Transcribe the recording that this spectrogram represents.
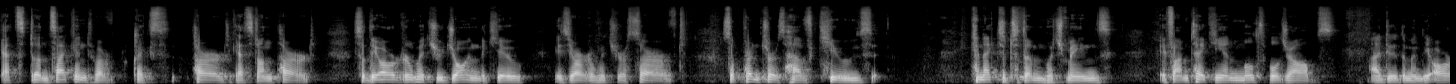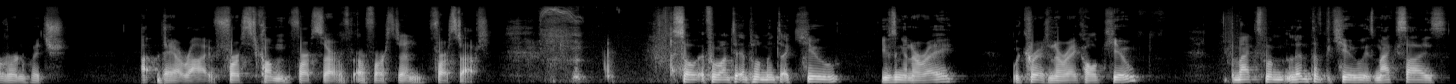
gets done second. Whoever clicks third gets done third. So the order in which you join the queue is the order in which you're served. So printers have queues connected to them, which means if I'm taking in multiple jobs, I do them in the order in which uh, they arrive. First come, first served, or first in, first out. So if we want to implement a queue using an array, we create an array called queue. The maximum length of the queue is max size,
